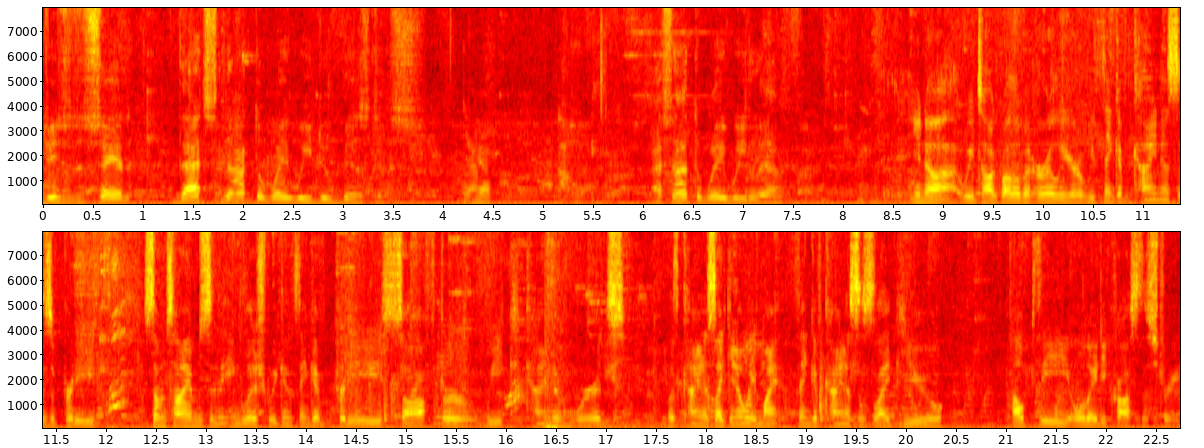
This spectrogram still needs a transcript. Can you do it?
Jesus is saying that's not the way we do business. Yeah. That's not the way we live. You know, uh, we talked about a little bit earlier. We think of kindness as a pretty. Sometimes in the English, we can think of pretty soft or weak kind of words with kindness. Like, you know, we might think of kindness as like you help the old lady cross the street,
